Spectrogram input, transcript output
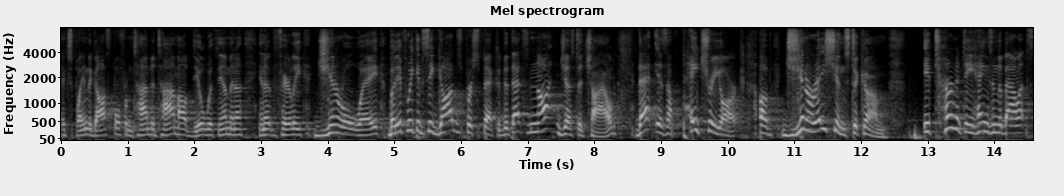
explain the gospel from time to time. I'll deal with them in a, in a fairly general way. But if we could see God's perspective, that that's not just a child, that is a patriarch of generations to come. Eternity hangs in the balance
